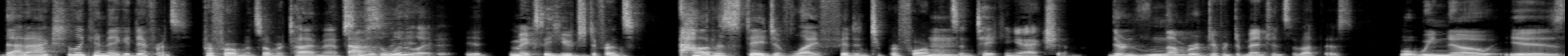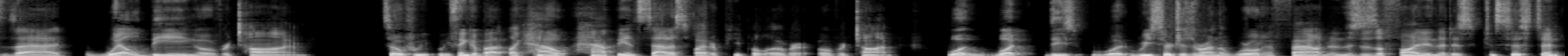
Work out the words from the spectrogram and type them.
that actually can make a difference. Performance over time, absolutely. Absolutely. It, it makes a huge difference. How does stage of life fit into performance mm. and taking action? There are a number of different dimensions about this. What we know is that well being over time. So if we, we think about like how happy and satisfied are people over, over time, what, what these, what researchers around the world have found, and this is a finding that is consistent,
